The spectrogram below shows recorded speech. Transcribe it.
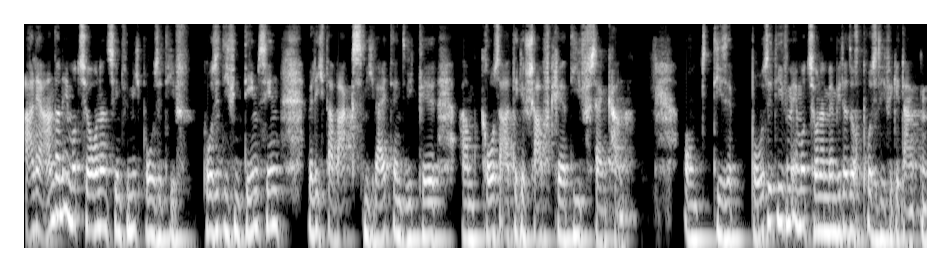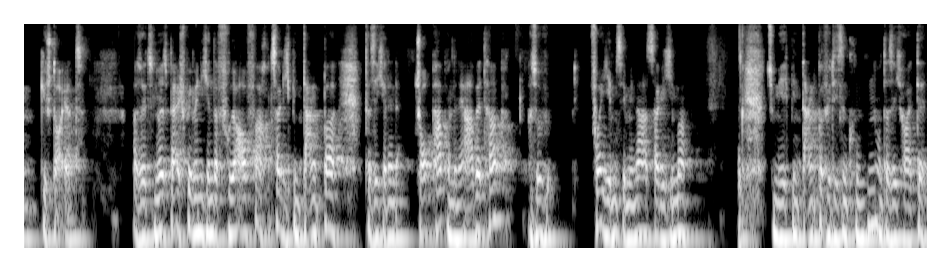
Alle anderen Emotionen sind für mich positiv. Positiv in dem Sinn, weil ich da wachs, mich weiterentwickle, ähm, großartiges Schaff, kreativ sein kann. Und diese positiven Emotionen werden wieder durch positive Gedanken gesteuert. Also jetzt nur als Beispiel, wenn ich in der Früh aufwache und sage, ich bin dankbar, dass ich einen Job habe und eine Arbeit habe. Also vor jedem Seminar sage ich immer zu mir, ich bin dankbar für diesen Kunden und dass ich heute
